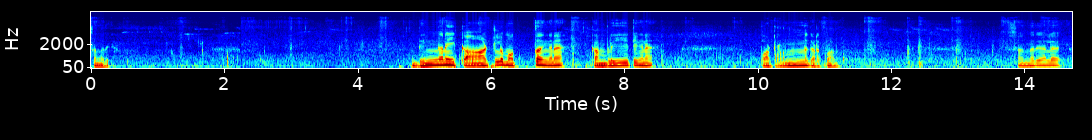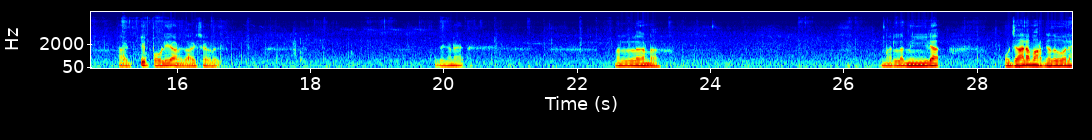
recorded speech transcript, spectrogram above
സംഗതി. ഇതിങ്ങനെ ഈ കാട്ടിൽ മൊത്തം ഇങ്ങനെ കംപ്ലീറ്റ് ഇങ്ങനെ പടർന്ന് കിടക്കുവാണ്. സംഗതി നല്ല അടിപൊളിയാണ് കാഴ്ചകൾ അതിങ്ങനെ നല്ല കണ്ട? നല്ല നീല ഉജാല മറിഞ്ഞതുപോലെ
